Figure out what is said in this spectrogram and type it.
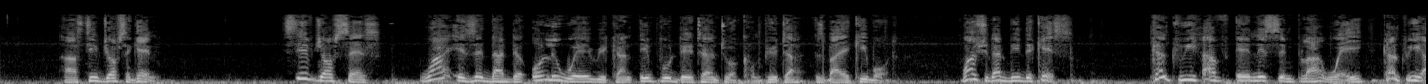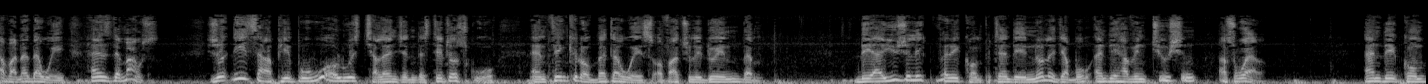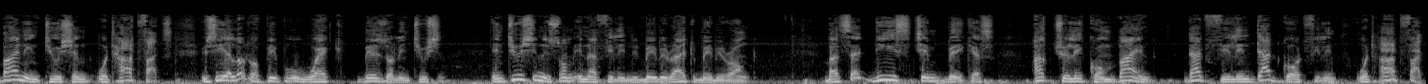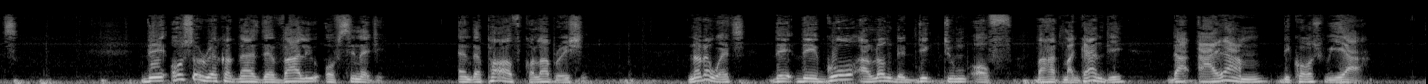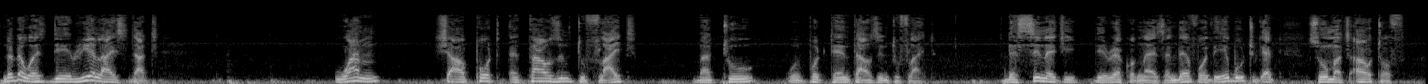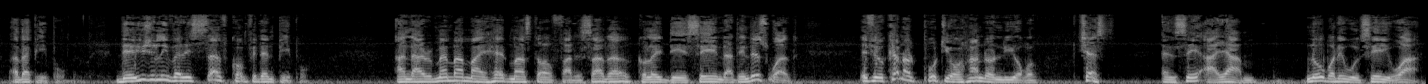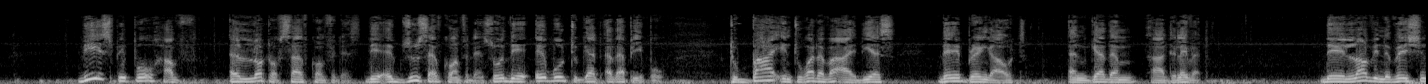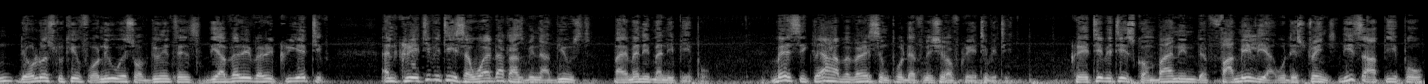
uh, Steve Jobs again. Steve Jobs says, Why is it that the only way we can input data into a computer is by a keyboard? Why should that be the case? Can't we have any simpler way? Can't we have another way? Hence the mouse. So these are people who are always challenging the status quo and thinking of better ways of actually doing them. They are usually very competent, they're knowledgeable, and they have intuition as well. And they combine intuition with hard facts. You see, a lot of people work based on intuition. Intuition is some inner feeling, it may be right, it may be wrong. But said these change makers actually combine that feeling, that God feeling, with hard facts. They also recognize the value of synergy and the power of collaboration. In other words, they, they go along the dictum of Mahatma Gandhi that I am because we are. In other words, they realize that one shall put a thousand to flight, but two will put 10,000 to flight. The synergy they recognize, and therefore they're able to get so much out of other people. They're usually very self confident people. And I remember my headmaster of Adisadel College Day saying that in this world, if you cannot put your hand on your chest and say, I am, nobody will say you are. These people have a lot of self confidence. They exude self confidence. So they're able to get other people to buy into whatever ideas they bring out and get them uh, delivered. They love innovation. They're always looking for new ways of doing things. They are very, very creative. And creativity is a word that has been abused by many, many people. Basically, I have a very simple definition of creativity. Creativity is combining the familiar with the strange. These are people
